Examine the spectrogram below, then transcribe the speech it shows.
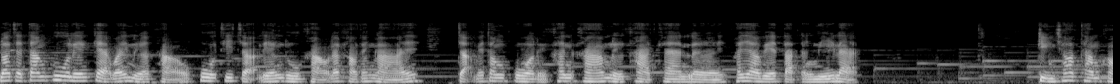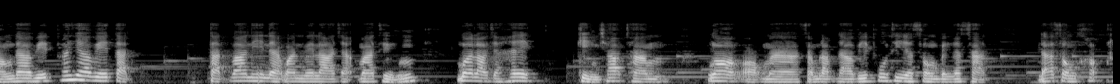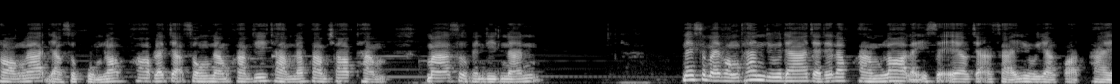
เราจะตั้งผู้เลี้ยงแกะไว้เหนือเขา ผู้ที่จะเลี้ยงดูเขาและเขาทั้งหลาย จะไม่ต้องกลัวหรือขั้นค้ามหรือขาดแคลนเลย พระยาเวตัดดังนี้แหละ กิ่งชอบธรรมของดาวิดพระยาเวตัดตัดว่านี่แน่วันเวลาจะมาถึง เมื่อเราจะให้กิ่งชอบธรรม งอกออกมาสำหรับดาวิดผู้ที่จะทรงเป็นกษัตริย์ และทรงครองราชอย่างสุขุมรอบคอบ และจะทรงนำความที่ธรรมและความชอบธรรมมาสู่แผ่นดินนั้น ในสมัยของท่านยูดาจะได้รับความรอดและอิสราเอลจะอาศัยอยู่อย่างปลอดภัย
